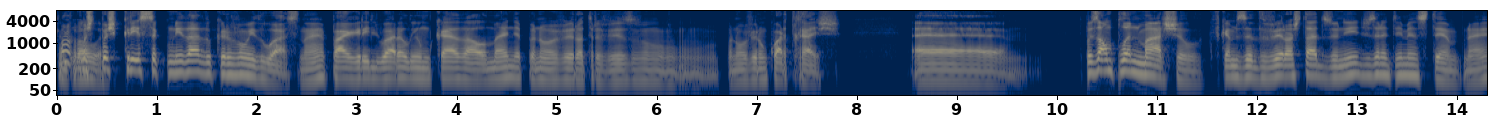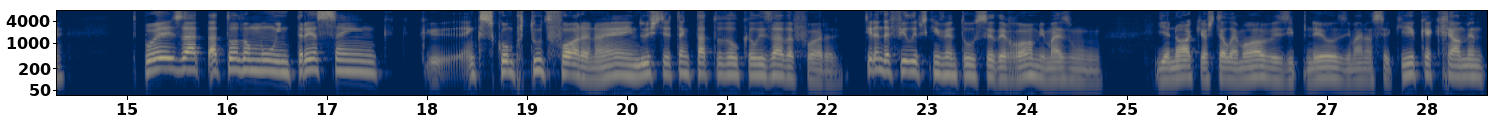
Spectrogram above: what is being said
Mas depois cria-se a comunidade do carvão e do aço, não é? Para agrilhoar ali um bocado a Alemanha para não haver outra vez um, para não haver um quarto Reich. Ah, depois há um plano Marshall que ficamos a dever aos Estados Unidos durante imenso tempo, não é? Depois há, há todo um interesse em que, em que se compre tudo fora, não é? A indústria tem que estar toda localizada fora. Tirando a Philips que inventou o CD-ROM e mais um e a Nokia, os telemóveis e pneus e mais não sei o quê, o que é que realmente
